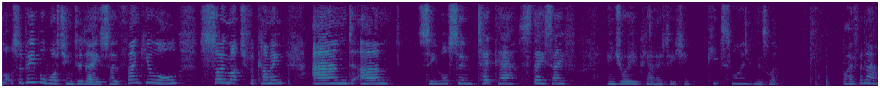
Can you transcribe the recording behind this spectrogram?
lots of people watching today. So thank you all so much for coming and um, see you all soon. Take care, stay safe, enjoy your piano teaching. Keep smiling as well. Bye for now.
